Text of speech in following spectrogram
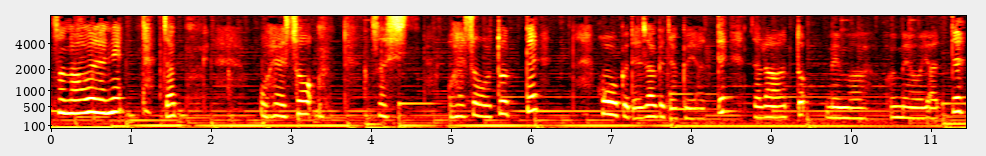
その上にざおへそそしおへそを取ってフォークでザクザクやってざらーっと梅も梅をやって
